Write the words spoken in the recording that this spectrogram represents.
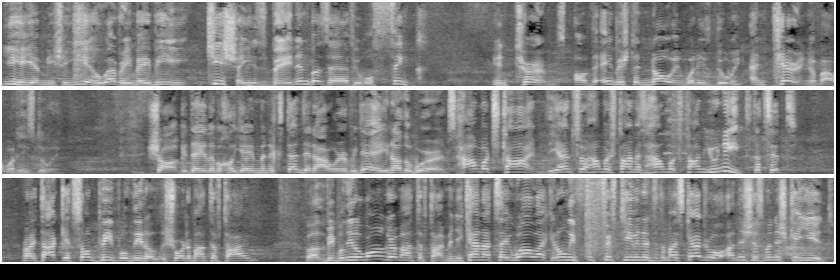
Whoever he may be, Bazev, he will think in terms of the Abishta knowing what he's doing and caring about what he's doing. An extended hour every day. In other words, how much time? The answer, how much time, is how much time you need. That's it. Right? Some people need a short amount of time. But other people need a longer amount of time. And you cannot say, well, I can only fit 15 minutes into my schedule. Anishis manishke yid.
